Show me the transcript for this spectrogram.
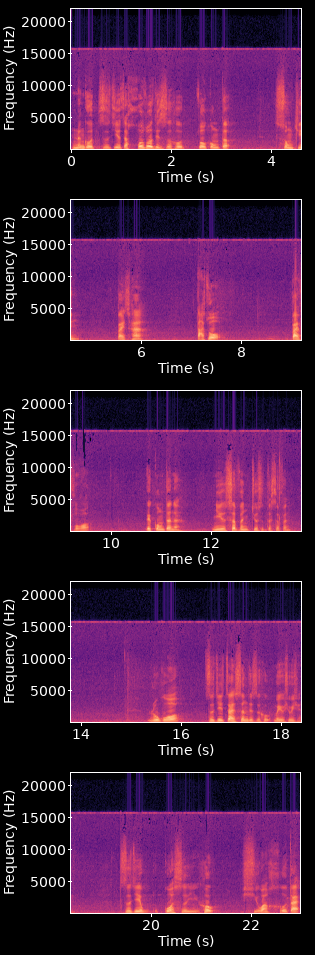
能够直接在活着的时候做功德、诵经、拜忏、打坐、拜佛的功德呢，你有十分就是得十分。如果自己在生的时候没有修行，自己过世以后，希望后代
